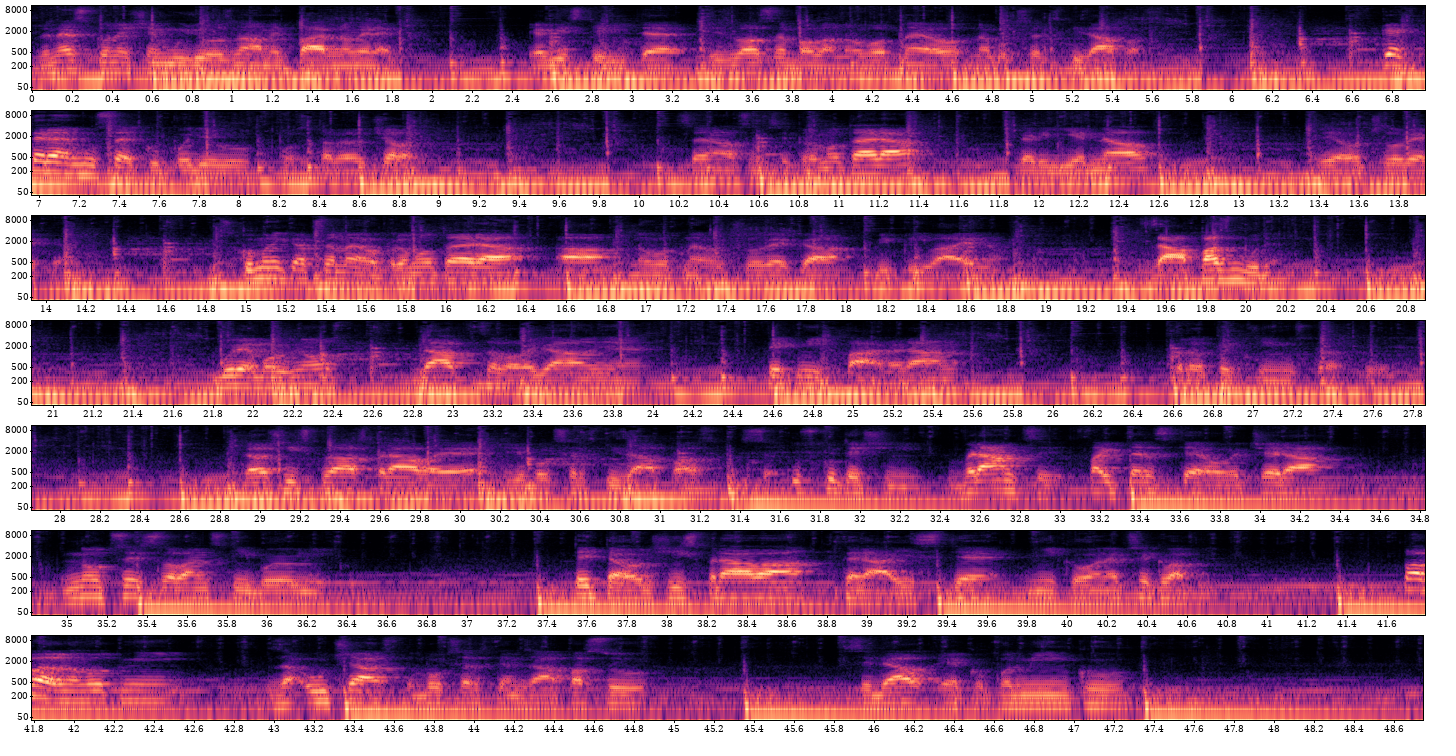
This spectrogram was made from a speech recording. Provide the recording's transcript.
Dnes konečně můžu oznámit pár novinek. Jak jistě víte, vyzval jsem Pavla Novotného na boxerský zápas, ke kterému se ku podivu postavil čele. Sehnal jsem si promotéra, který jednal s jeho člověkem. Z komunikace mého promotéra a novotného člověka vyplývá jedno. Zápas bude. Bude možnost dát celé legálně pěkných pár ran protekčnímu Stravkovi. Další skvělá zpráva je, že boxerský zápas se uskuteční v rámci fighterského večera Noci slovanských bojovníků. Teď ta horší zpráva, která jistě nikoho nepřekvapí. Pavel Novotný za účast v boxerském zápasu si dal jako podmínku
